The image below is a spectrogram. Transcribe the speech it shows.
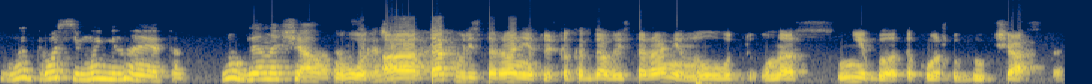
мы просим именно это. Ну, для начала. вот. Скажем. А так в ресторане, то есть когда в ресторане, ну вот у нас не было такого, чтобы был часто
